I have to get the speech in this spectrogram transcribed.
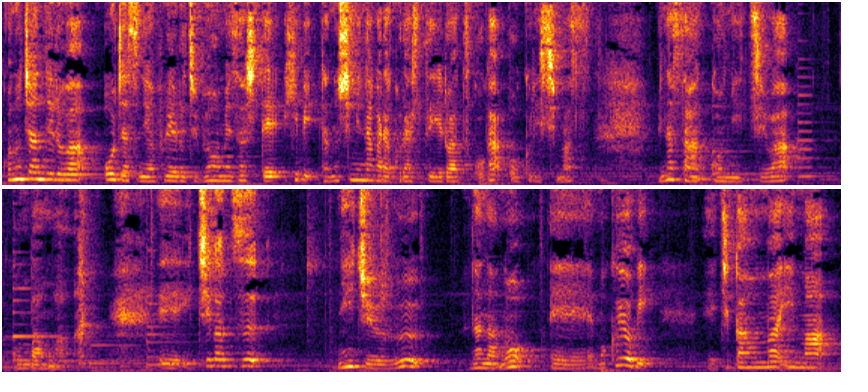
このチャンネルはオージャスにあふれる自分を目指して日々楽しみながら暮らしているあつこがお送りします。皆さんこんにちは。こんばんは、えー、1月27の、えー、木曜日。時間は今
